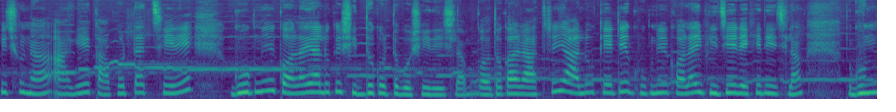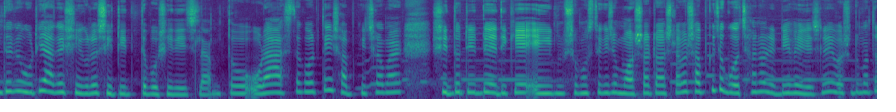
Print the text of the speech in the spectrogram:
কিছু না, আগে কাপড়টা ছেড়ে ঘুগনির কলাই আলুকে সিদ্ধ করতে বসিয়ে দিয়েছিলাম। গতকাল রাত্রেই আলু কেটে ঘুগনির কলাই ভিজিয়ে রেখে দিয়েছিলাম। তো ঘুম থেকে উঠে আগে সেগুলো সিটি দিতে বসিয়ে দিয়েছিলাম। তো ওরা আসতে করতেই সব কিছু আমার সিদ্ধ টিদ্ধ এদিকে এই সমস্ত কিছু মশলা টশলা সব কিছু গোছানো রেডি হয়ে গেছিল। এবার শুধুমাত্র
